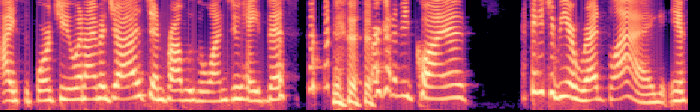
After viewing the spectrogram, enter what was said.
I support you and I'm a judge and probably the ones who hate this are going to be quiet. I think it should be a red flag if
